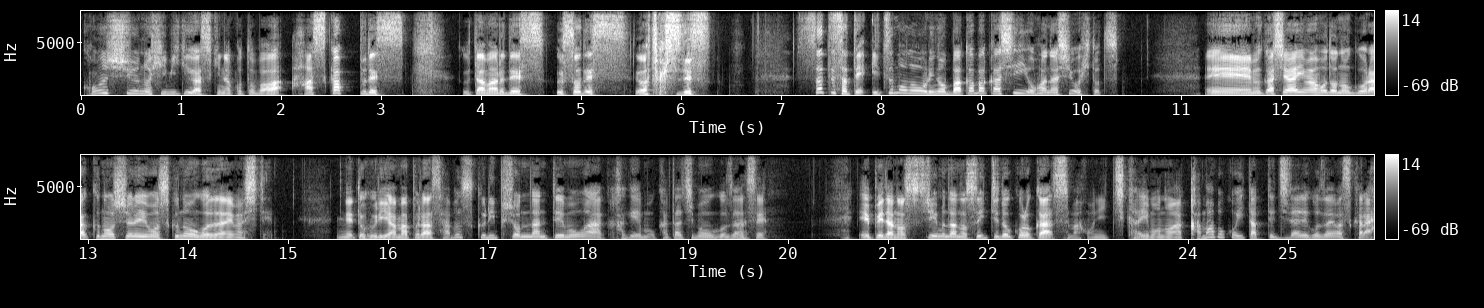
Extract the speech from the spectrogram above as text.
今週の響きが好きな言葉はハスカップです。歌丸です。嘘です。私です。さてさていつも通りのバカバカしいお話を一つ。えー、昔は今ほどの娯楽の種類も少のうございましてネトフリアマプラサブスクリプションなんてもんは影も形もござんせん。エペだのスチームだのスイッチどころかスマホに近いものはかまぼこいたって時代でございますから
